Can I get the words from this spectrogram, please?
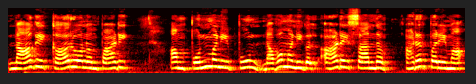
நாகை காரோணம் பாடி அம் பொன்மணி பூன் நவமணிகள் ஆடை சாந்தம் அடற்பரிமா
